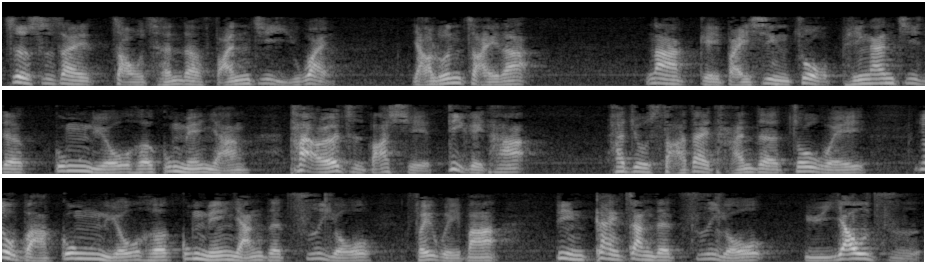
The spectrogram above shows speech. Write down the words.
这是在早晨的燔祭以外。亚伦宰了那给百姓做平安祭的公牛和公绵羊，他儿子把血递给他，他就撒在坛的周围，又把公牛和公绵羊的脂油、肥尾巴，并盖脏的脂油与腰子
